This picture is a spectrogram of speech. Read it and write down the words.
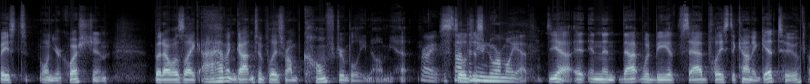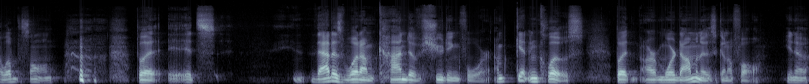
based on your question, but I was like, I haven't gotten to a place where I'm comfortably numb yet. Right, it's Still not the just- new normal yet. Yeah, and then that would be a sad place to kind of get to. I love the song, but it's that is what I'm kind of shooting for. I'm getting close, but are more dominoes going to fall? You know,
